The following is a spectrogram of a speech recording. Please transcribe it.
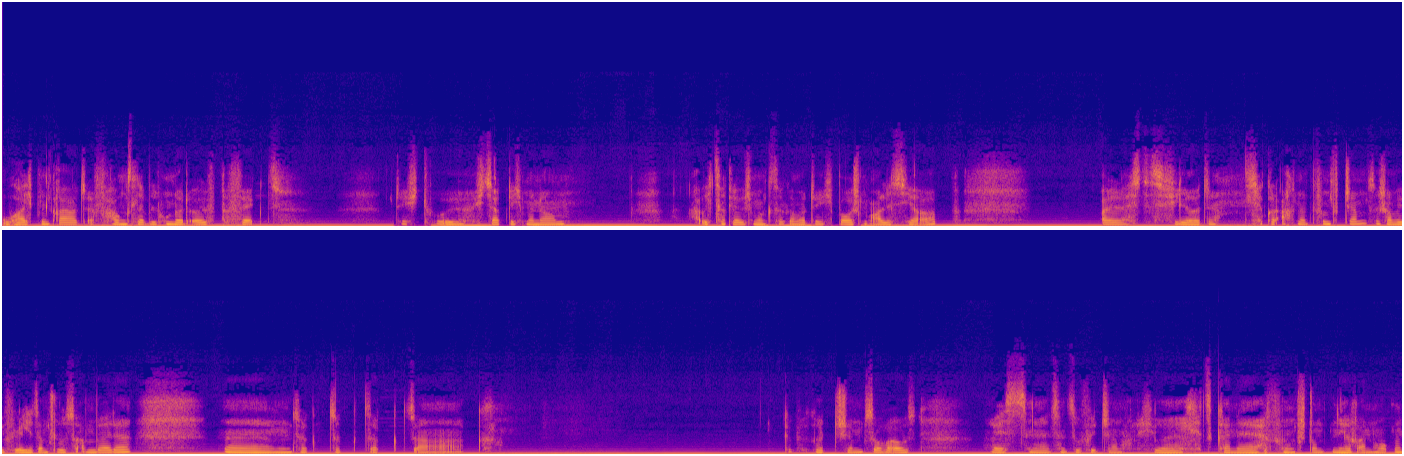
Oha, ich bin gerade Erfahrungslevel 111, perfekt. Ich tue, ich sag nicht meinen Namen. Habe ich zwar, glaube ich, schon mal gesagt, aber ich baue schon alles hier ab. Alter, ist das viel, Leute. Ich habe gerade 805 Gems. Dann schauen wie viel ich jetzt am Schluss haben werde. Ähm, zack, zack, zack, zack. Ich gebe gerade Gems auch aus. Es sind jetzt nicht so viele Gems. Ich will jetzt keine 5 Stunden hier ranhocken,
